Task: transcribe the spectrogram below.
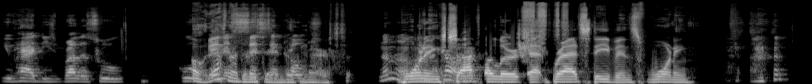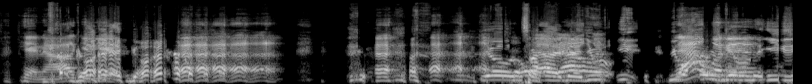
you've had these brothers who who Oh, been that's not the rest of assistant Nick coach. Nurse. No, no, no, Warning, no, shock alert at Brad Stevens. Warning. yeah, now I'll go give ahead. Go ahead. yeah. Yo, Ty, man, that you, one- you, you that always one give him is- the easy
